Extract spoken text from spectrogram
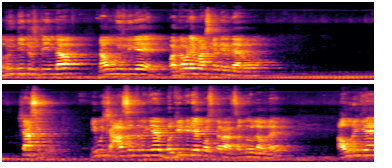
ಅಭಿವೃದ್ಧಿ ದೃಷ್ಟಿಯಿಂದ ನಾವು ಇಲ್ಲಿಗೆ ವರ್ಗಾವಣೆ ಮಾಡಿಸ್ಕೊಂಡಿರೋದು ಯಾರು? ಶಾಸಕರು. ನೀವು ಶಾಸಕರಿಗೆ ಬಗೆಟ್ ಹಿಡಿಯಕ್ಕೋಸ್ಕರ ಸಂಘವಿಲ್ಲ ಅವರೇ, ಅವರಿಗೆ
